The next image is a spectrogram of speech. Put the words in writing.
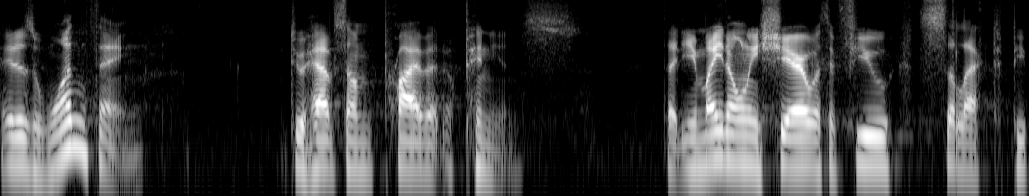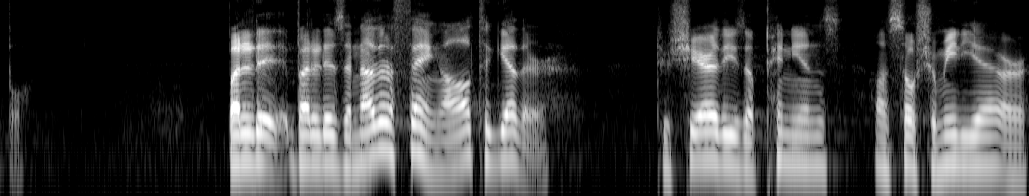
it is one thing to have some private opinions that you might only share with a few select people. But it, but it is another thing altogether to share these opinions on social media or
